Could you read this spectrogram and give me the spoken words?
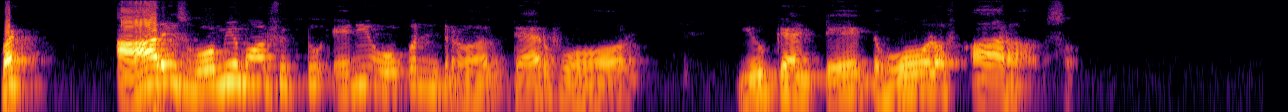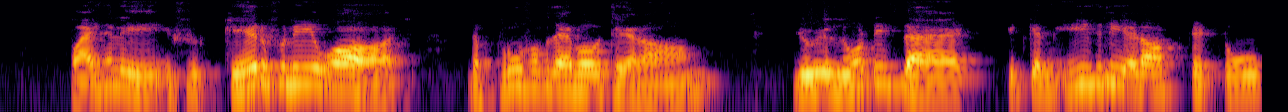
But R is homeomorphic to any open interval, therefore you can take the whole of R also. Finally, if you carefully watch the proof of the above theorem, you will notice that it can be easily adapted to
